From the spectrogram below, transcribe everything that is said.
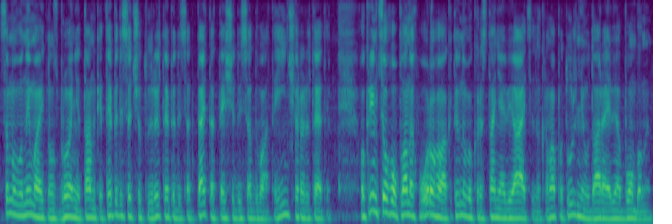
Саме вони мають на озброєнні танки Т-54, Т-55 та Т-62 та інші раритети. Окрім цього, у планах ворога активне використання авіації, зокрема потужні удари авіабомбами.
